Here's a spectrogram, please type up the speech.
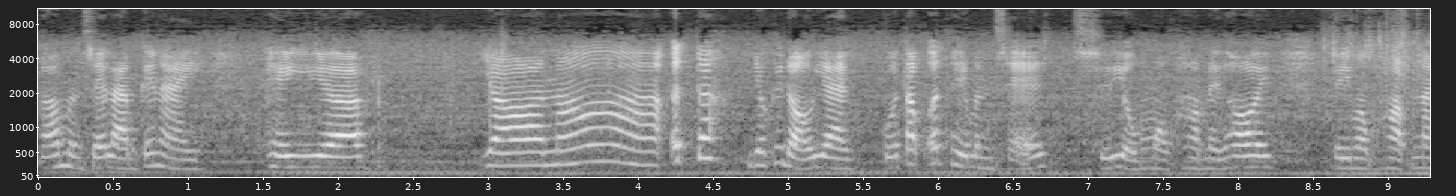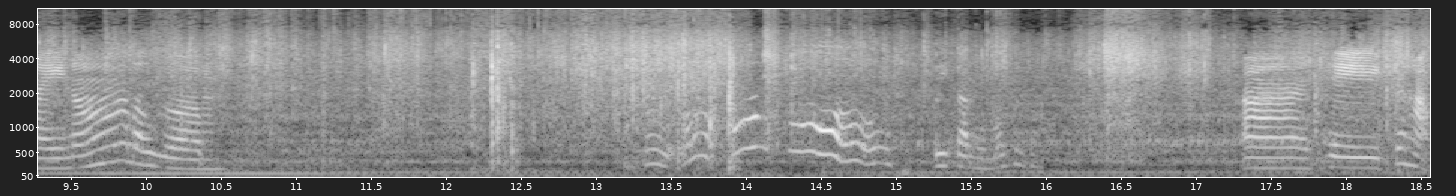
Đó mình sẽ làm cái này thì uh, do nó ít á do cái độ dài của tóc ít thì mình sẽ sử dụng một hộp này thôi. Thì một hộp này nó bao gồm uy cầm thì mới à, thì cái hộp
